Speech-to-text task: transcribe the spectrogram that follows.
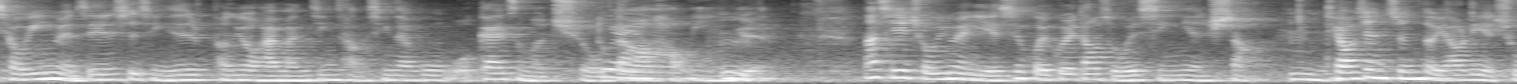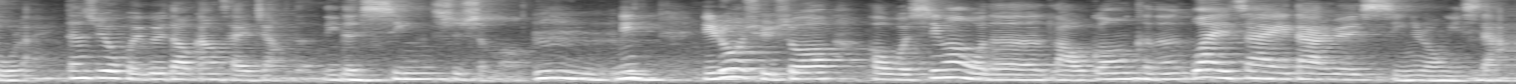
求姻缘这件事情，其实朋友还蛮经常性在问我该怎么求到好姻缘。那其实求姻缘也是回归到所谓心念上，嗯，条件真的要列出来，但是又回归到刚才讲的，你的心是什么？嗯，你你如果许说，哦，我希望我的老公可能外在大约形容一下。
